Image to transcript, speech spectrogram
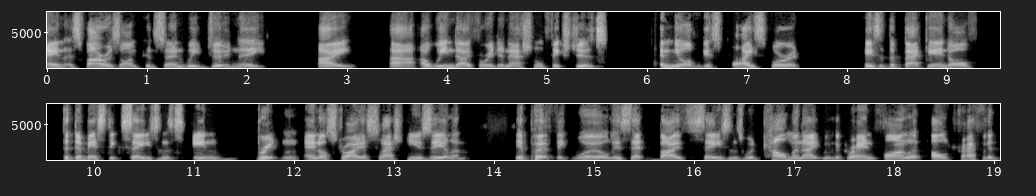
And as far as I'm concerned, we do need a uh, a window for international fixtures. And the obvious place for it is at the back end of the domestic seasons in Britain and Australia slash New Zealand. The perfect world is that both seasons would culminate with a grand final at Old Trafford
